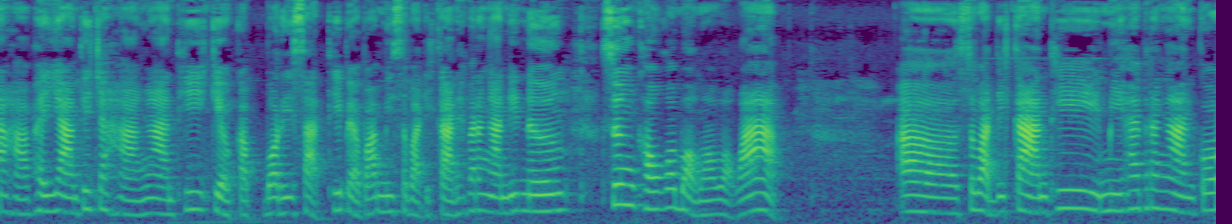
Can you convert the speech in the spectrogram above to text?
นะคะ พยายามที่จะหางานที่เกี่ยวกับบริษัทที่แบบว่ามีสวัสดิการให้พนักงานนิดนึง ซึ่งเขาก็บอกมาบอกว่าอ่า สวัสดิการที่มีให้พนักงานก็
